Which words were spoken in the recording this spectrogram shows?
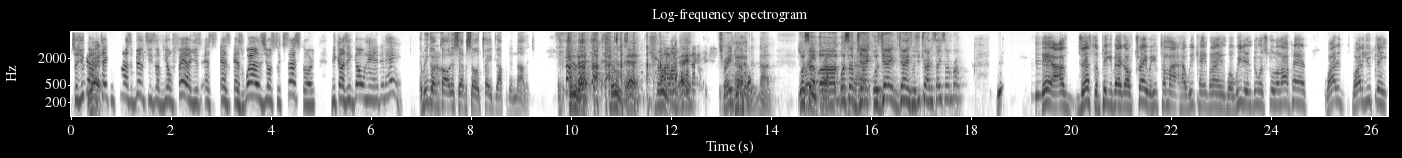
So you got to Right. take responsibilities of your failures as as as well as your success story because it go hand in hand. And we're gonna call this episode "Trey dropping the knowledge. True that. True that. True that. that. Trey dropping the knowledge. What's Trey up? Uh, what's up, knowledge. James? Was James? James, was you trying to say something, bro? Yeah, I was just to piggyback off Trey when he was talking about how we can't blame what we didn't do in school on our parents. Why did why do you think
